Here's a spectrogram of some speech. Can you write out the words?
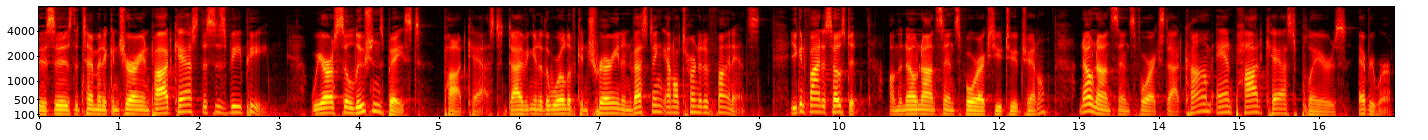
This is the 10 Minute Contrarian Podcast. This is VP. We are a solutions based podcast, diving into the world of contrarian investing and alternative finance. You can find us hosted on the No Nonsense Forex YouTube channel, no nonsenseforex.com, and podcast players everywhere.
